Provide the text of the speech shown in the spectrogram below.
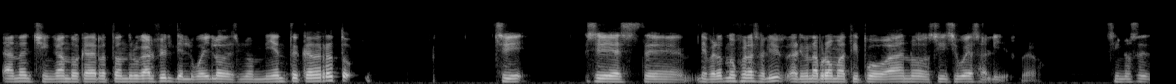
andan chingando cada rato a Andrew Garfield y el güey lo desmiente cada rato. Sí, si este, de verdad no fuera a salir, haría una broma tipo, ah, no, sí, sí voy a salir, pero si no sé,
